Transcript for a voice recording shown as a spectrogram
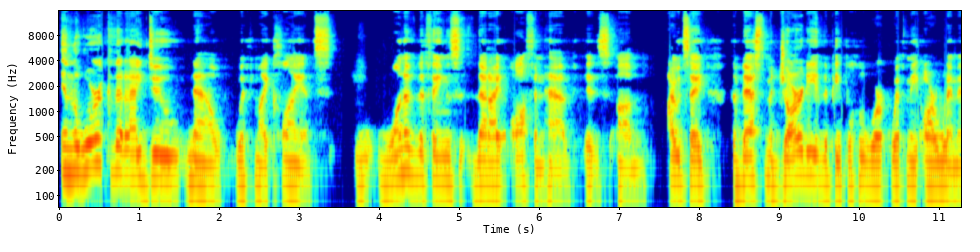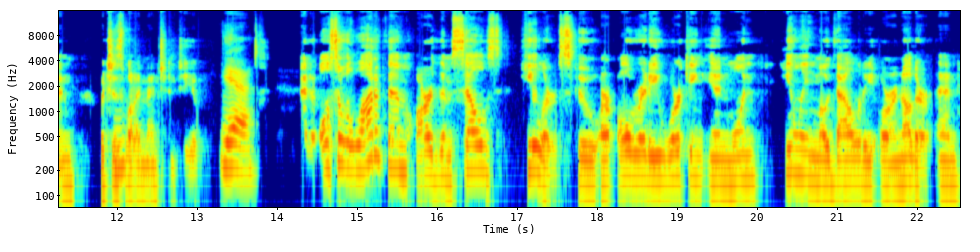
In the work that I do now with my clients, one of the things that I often have is, um, I would say, the vast majority of the people who work with me are women, which is Mhm. what I mentioned to you Yeah. and also a lot of them are themselves healers who are already working in one healing modality or another and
